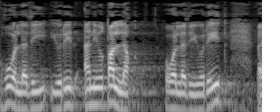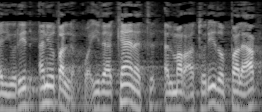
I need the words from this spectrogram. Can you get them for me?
هو الذي يريد أن يطلق. هو الذي يريد أن يريد أن يطلق. وإذا كانت المرأة تريد الطلاق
